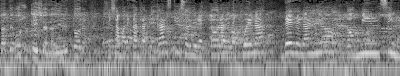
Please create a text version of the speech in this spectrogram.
Date vos, ella es la directora. Me llamo Alejandra Piekarski, soy directora de la escuela desde el año 2005,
